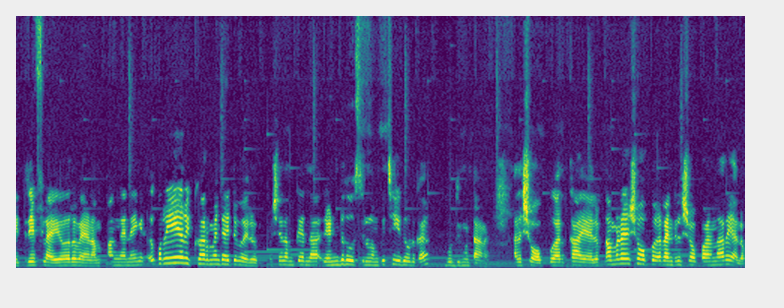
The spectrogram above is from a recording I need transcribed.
ഇത്രയും ഫ്ലയർ വേണം. അങ്ങനെ കുറേ റിക്വയർമെന്റ് ആയിട്ട് വരും. പക്ഷെ നമുക്ക് എന്താ രണ്ട് ദിവസത്തിൽ നമുക്ക് ചെയ്തു കൊടുക്കാൻ ബുദ്ധിമുട്ടാണ്. അത് ഷോപ്പുകാർക്കായാലും നമ്മുടെ ഷോപ്പ് റെന്റൽ ഷോപ്പാണെന്ന് അറിയാലോ.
